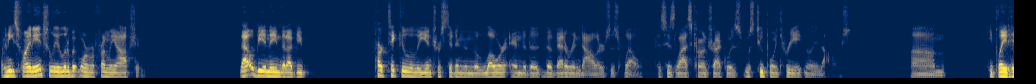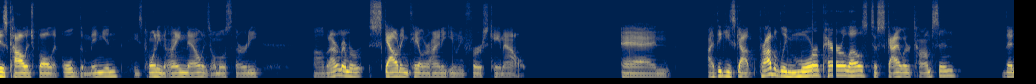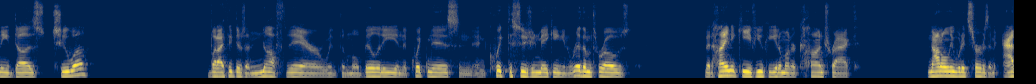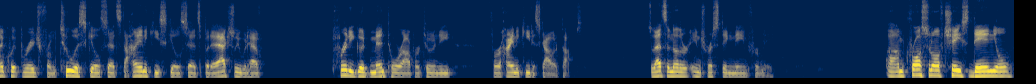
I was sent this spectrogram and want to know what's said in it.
And he's financially a little bit more of a friendly option. That would be a name that I'd be particularly interested in in the lower end of the, the veteran dollars as well, because his last contract was was $2.38 million. Um, he played his college ball at Old Dominion. He's 29 now. He's almost 30. Uh, but I remember scouting Taylor Heinicke when he first came out. And I think he's got probably more parallels to Skylar Thompson than he does Tua. But I think there's enough there with the mobility and the quickness and, and quick decision making and rhythm throws that Heinicke, if you could get him under contract, not only would it serve as an adequate bridge from Tua skill sets to Heinicke skill sets, but it actually would have pretty good mentor opportunity for Heinicke to Skylar Thompson. So that's another interesting name for me. I'm crossing off Chase Daniel,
